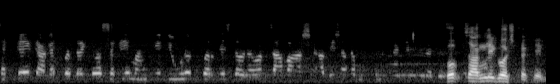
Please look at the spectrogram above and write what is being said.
सगळे कागदपत्र किंवा सगळी माहिती देऊनच परदेश दौऱ्यावर जावा अशा आदेश आता मुख्यमंत्र्यांनी खूप चांगली गोष्ट केली.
